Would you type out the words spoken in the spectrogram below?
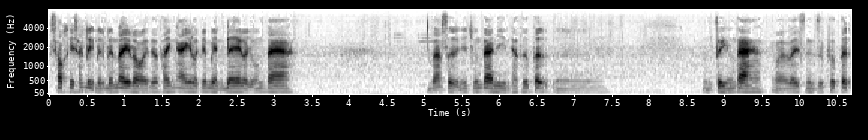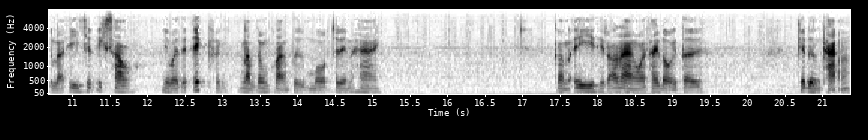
sau khi xác định được đến đây rồi, ta thấy ngay là cái miền D của chúng ta giả sử như chúng ta nhìn theo thứ tự ừ, tùy chúng ta, và đây thứ tự là y trước x sau. Như vậy thì x phải nằm trong khoảng từ 1 cho đến 2 còn y thì rõ ràng là thay đổi từ cái đường thẳng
